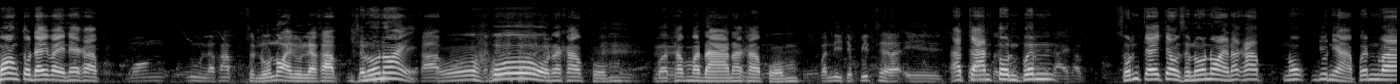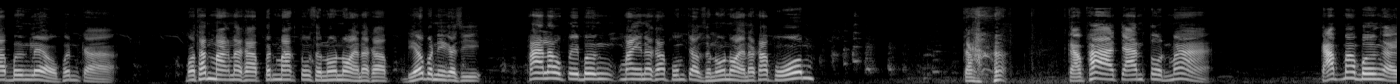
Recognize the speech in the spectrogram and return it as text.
มองตัวใดไว้เนะครับ มอง นู่นแล้วครับสนุนหน่อยนู่นแล้วครับสโนน้อย ครับ โอ้โห นะครับผมว่าธรรมดานะครับผม วันนี้จะปิดเถอะไอาจารย์ต้นเพิ่น ได้ครับสนใจเจ้าสโนน้อยนะครับ นกอยู่เนี่ยเพิ่นว่าเบิงแล้วเพิ่นกะบ่ทันมักนะครับ เพิ่นมักตัวสโนน้อยนะครับ เดี๋ยววันนี้ก็สิพาเราไปเบิงใหม่นะครับ ผมเจ้าสโนน้อยนะครับ ผมกะกะพาอาจารย์ต้นมากลับมาเบิงไอ้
